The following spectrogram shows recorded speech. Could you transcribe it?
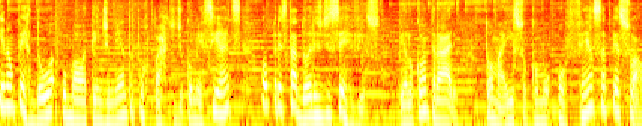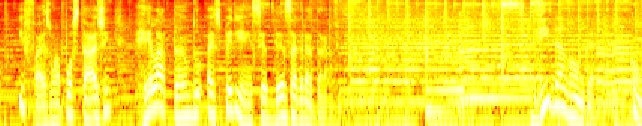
e não perdoa o mau atendimento por parte de comerciantes ou prestadores de serviço. Pelo contrário, toma isso como ofensa pessoal e faz uma postagem relatando a experiência desagradável. Vida Longa, com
